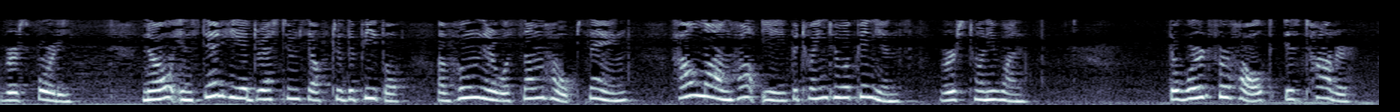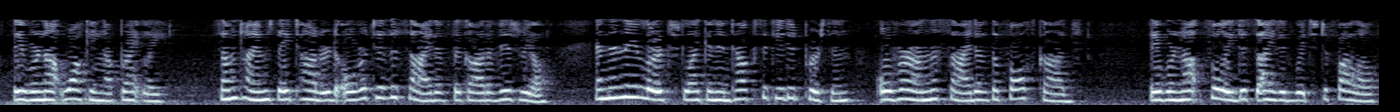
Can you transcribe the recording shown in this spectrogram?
Verse 40. No, instead he addressed himself to the people, of whom there was some hope, saying, How long halt ye between two opinions? Verse 21. The word for halt is totter. They were not walking uprightly. Sometimes they tottered over to the side of the God of Israel and then they lurched like an intoxicated person over on the side of the false gods. They were not fully decided which to follow.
